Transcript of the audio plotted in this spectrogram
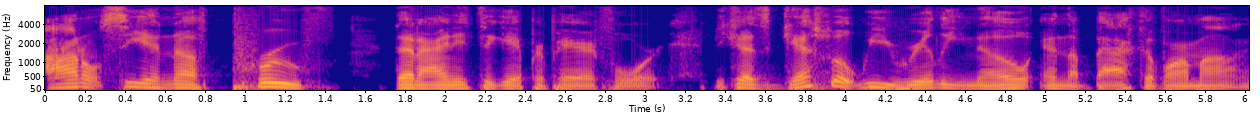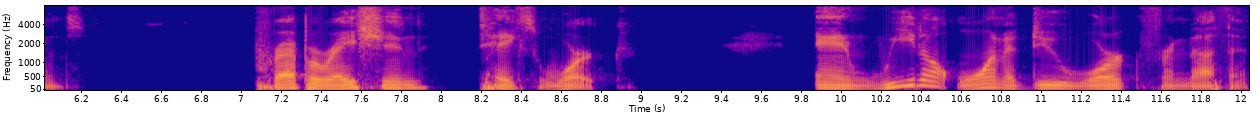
I don't see enough proof that I need to get prepared for. Because guess what we really know in the back of our minds? Preparation takes work. And we don't want to do work for nothing.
